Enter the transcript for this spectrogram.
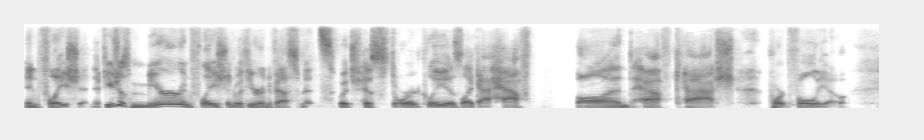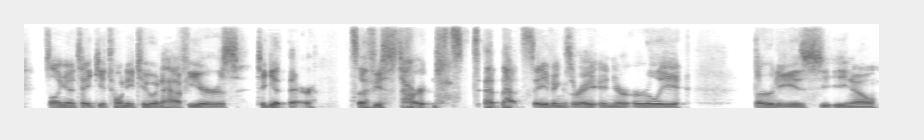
inflation. If you just mirror inflation with your investments which historically is like a half bond half cash portfolio it's only going to take you 22 and a half years to get there. So if you start at that savings rate in your early 30s you know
